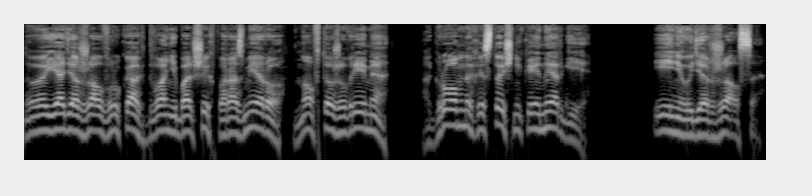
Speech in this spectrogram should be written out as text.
но я держал в руках два небольших по размеру, но в то же время огромных источника энергии и не удержался.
